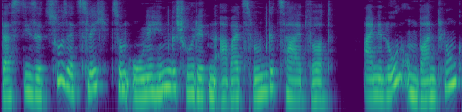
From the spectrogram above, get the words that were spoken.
dass diese zusätzlich zum ohnehin geschuldeten Arbeitslohn gezahlt wird. Eine Lohnumwandlung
